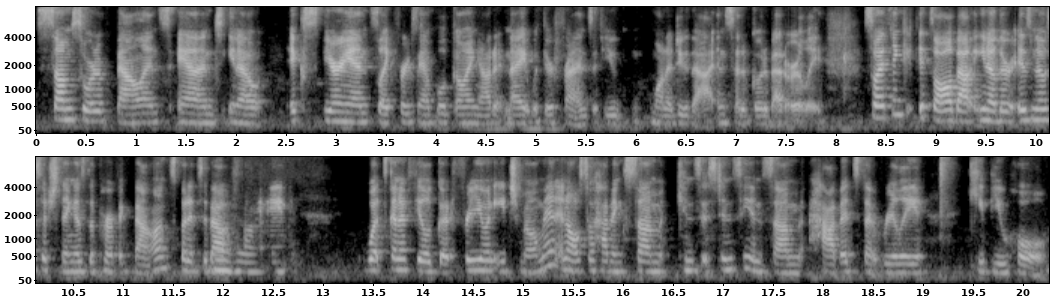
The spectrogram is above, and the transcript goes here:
some sort of balance and, you know, experience like for example going out at night with your friends if you want to do that instead of go to bed early. So i think it's all about you know there is no such thing as the perfect balance but it's about mm-hmm. finding what's going to feel good for you in each moment and also having some consistency and some habits that really keep you whole.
